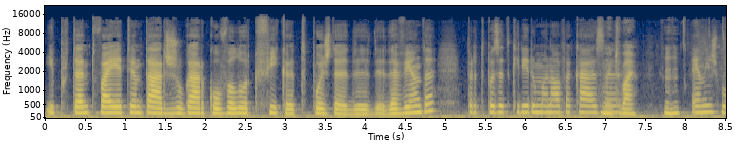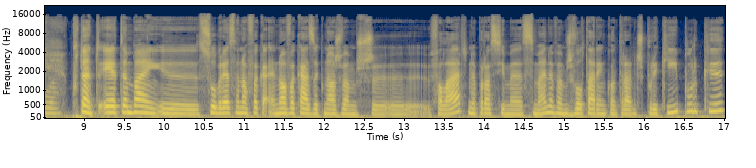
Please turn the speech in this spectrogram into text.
e, portanto, vai a tentar jogar com o valor que fica depois da, de, da venda para depois adquirir uma nova casa. Muito bem. Uhum. Em Lisboa. Portanto, é também uh, sobre essa nova, nova casa que nós vamos uh, falar na próxima semana. Vamos voltar a encontrar-nos por aqui, porque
